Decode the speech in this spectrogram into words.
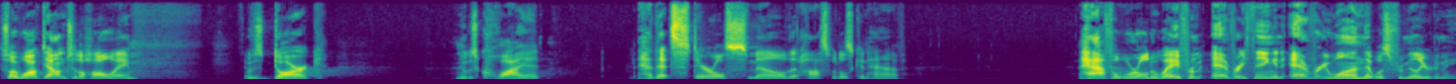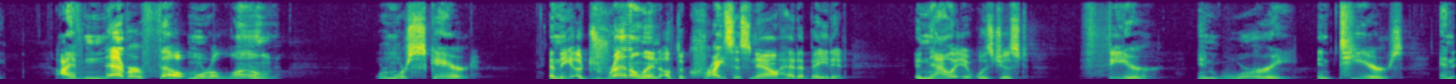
So I walked out into the hallway. It was dark and it was quiet. It had that sterile smell that hospitals can have. Half a world away from everything and everyone that was familiar to me. I have never felt more alone or more scared. And the adrenaline of the crisis now had abated. And now it was just fear and worry and tears and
